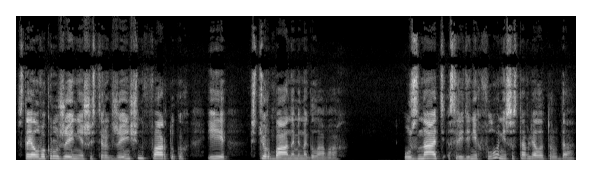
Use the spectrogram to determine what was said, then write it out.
стоял в окружении шестерых женщин в фартуках и с тюрбанами на головах. Узнать среди них Фло не составляло труда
